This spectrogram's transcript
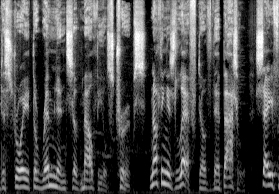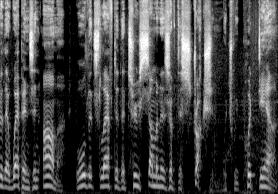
Destroy the remnants of Malthael's troops. Nothing is left of their battle, save for their weapons and armor. All that's left are the two summoners of destruction, which we put down,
